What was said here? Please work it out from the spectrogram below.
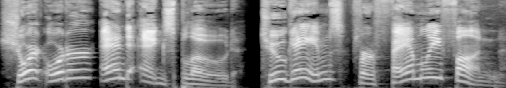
Short Order and Eggsplode. Two games for family fun.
